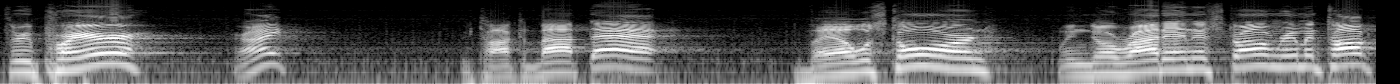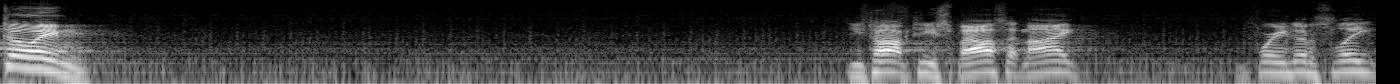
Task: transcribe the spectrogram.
through prayer, right? We talked about that. The veil was torn. We can go right in his throne room and talk to him. You talk to your spouse at night before you go to sleep?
